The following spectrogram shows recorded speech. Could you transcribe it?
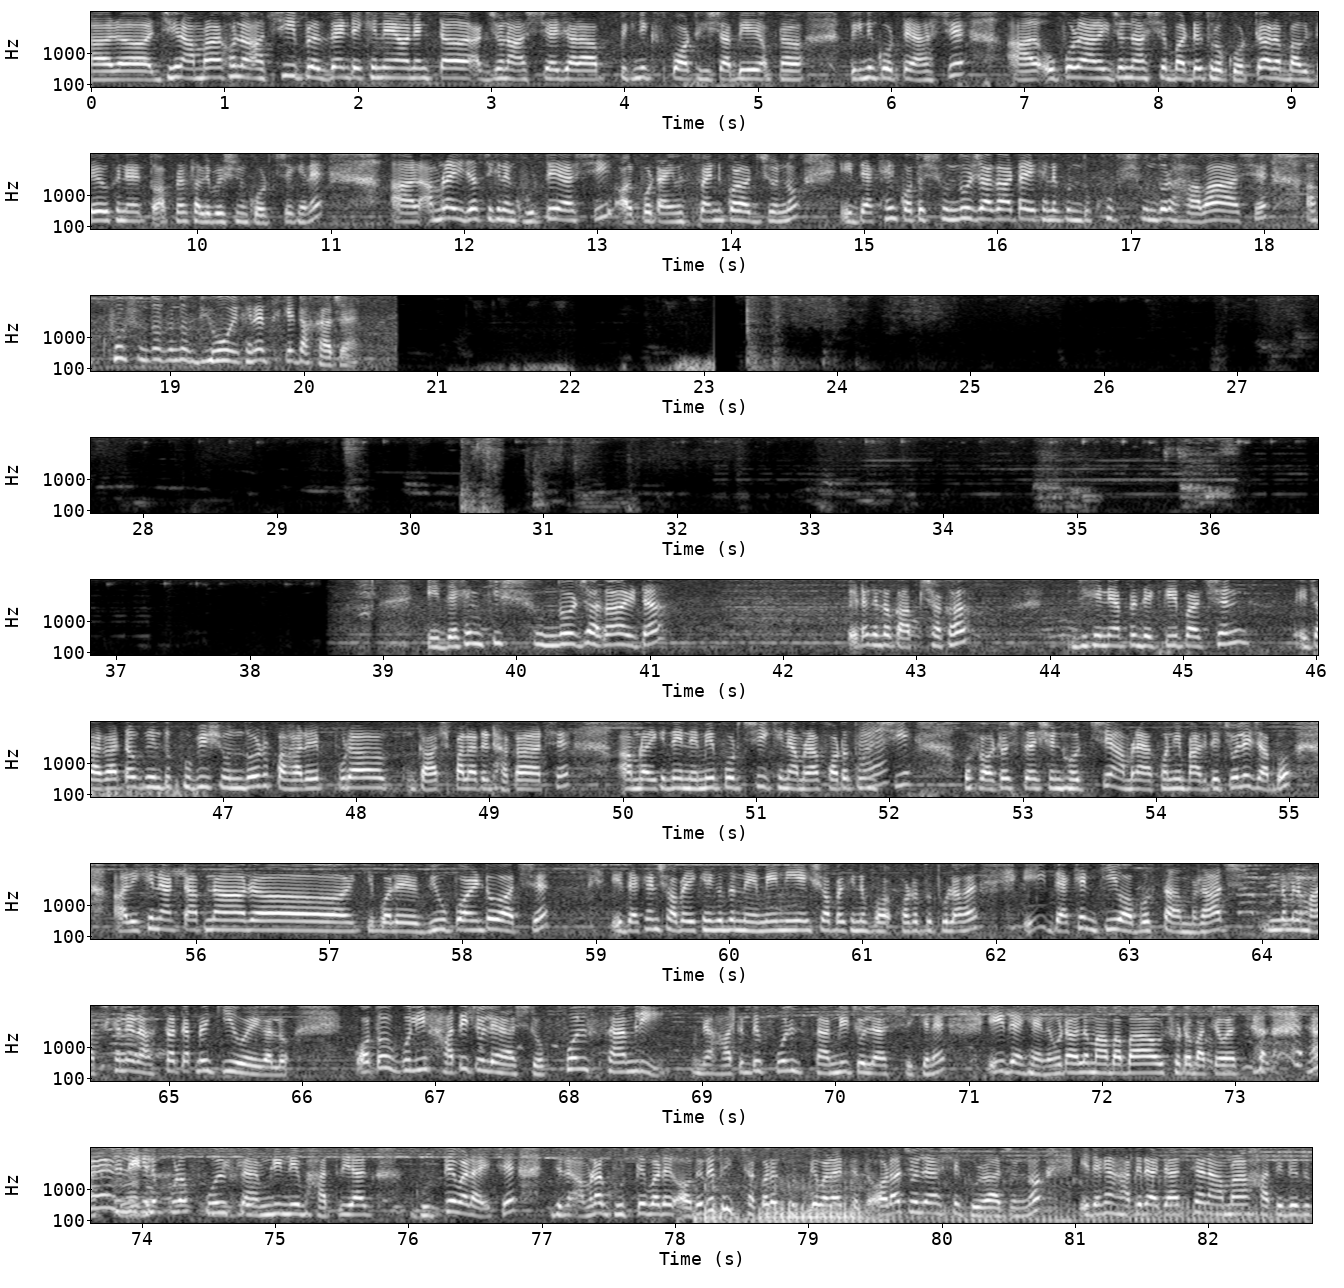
আর যে আমরা এখন আছি প্রেজেন্ট এখানে অনেকটা একজন আসছে যারা পিকনিক স্পট হিসাবে আপনার পিকনিক করতে আসছে। আর উপরে আরেকজন আসছে বার্থডে থ্রো করতে। আর বার্থডে ওখানে তো আপনার সেলিব্রেশন করছে এখানে। আর আমরা এই জাস্ট এখানে ঘুরতে আসছি অল্প টাইম স্পেন্ড করার জন্য। এই দেখেন কত সুন্দর জায়গাটা। এখানে কিন্তু খুব সুন্দর হাওয়া আসে। আর খুব সুন্দর কিন্তু ভিউ এখানে থেকে দেখা যায়। এই দেখেন কি সুন্দর জায়গা এটা। এটা কিন্তু কাপছাখা যেখানে আপনি দেখতেই পাচ্ছেন এই জায়গাটাও কিন্তু খুবই সুন্দর পাহাড়ে পুরা গাছপালাতে ঢাকা আছে। আমরা এখানে নেমে পড়ছি এখানে আমরা ফটো তুলছি ও ফটো সেশন হচ্ছে আমরা এখনই বাড়িতে চলে যাব। আর এখানে একটা আপনার কি বলে ভিউ পয়েন্টও আছে। এই দেখেন সবাই এখানে কিন্তু নেমে নিয়ে সব এখানে ফটো তো তোলা হয়। এই দেখেন কি অবস্থা রাজ মানে মাঝখানে রাস্তাতে আপনার কি হয়ে গেল? কতগুলি হাতি চলে আসলো ফুল ফ্যামিলি মানে হাতিতে ফুল ফ্যামিলি চলে আসছে এখানে। এই দেখেন ওটা হলো মা বাবা ও ছোটো বাচ্চা বাচ্চা অ্যাকচুয়ালি এখানে পুরো ফুল ফ্যামিলি নিয়ে হাতিরা ঘুরতে বেড়াইছে, যেটা আমরা ঘুরতে বেড়াই ওদেরও তো ইচ্ছা করে ঘুরতে বেড়াইতে। তো ওরা চলে আসছে ঘোরার জন্য। এই দেখেন হাতিরা যাচ্ছে আর আমরা হাতিদের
